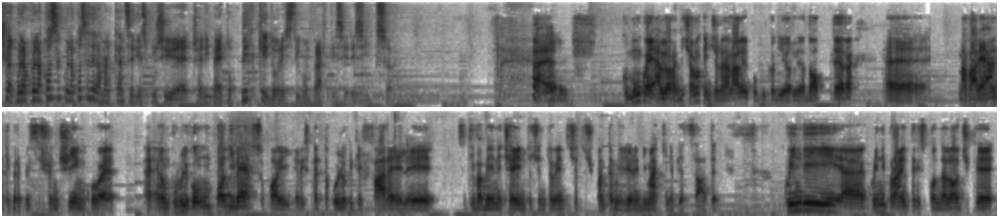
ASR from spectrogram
cioè, quella, quella, cosa, quella cosa della mancanza di esclusive, cioè, ripeto, perché dovresti comprarti Series X? Beh, comunque, allora, diciamo che in generale il pubblico di early adopter, eh, ma vale anche per PlayStation 5, eh, è un pubblico un po' diverso poi rispetto a quello che ti fa fare le, se ti va bene, 100, 120, 150 milioni di macchine piazzate. Quindi, eh, quindi probabilmente risponde a logiche,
